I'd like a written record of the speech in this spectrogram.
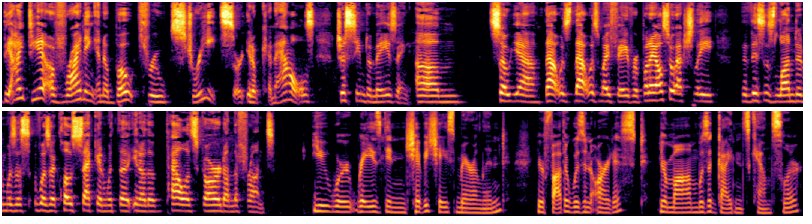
the idea of riding in a boat through streets or you know canals just seemed amazing. Um, so yeah, that was that was my favorite. But I also actually the This Is London was a was a close second with the you know the palace guard on the front. You were raised in Chevy Chase, Maryland. Your father was an artist. Your mom was a guidance counselor.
